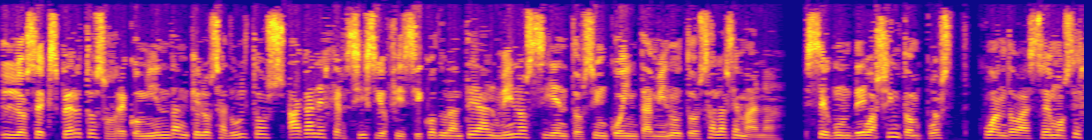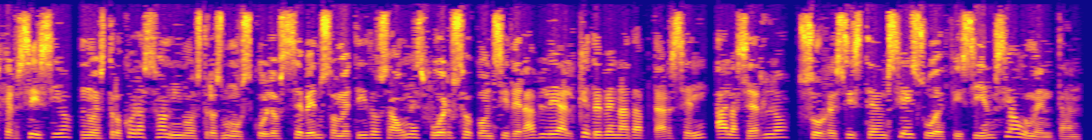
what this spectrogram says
Los expertos recomiendan que los adultos hagan ejercicio físico durante al menos 150 minutos a la semana. Según The Washington Post, cuando hacemos ejercicio, nuestro corazón y nuestros músculos se ven sometidos a un esfuerzo considerable al que deben adaptarse y, al hacerlo, su resistencia y su eficiencia aumentan.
